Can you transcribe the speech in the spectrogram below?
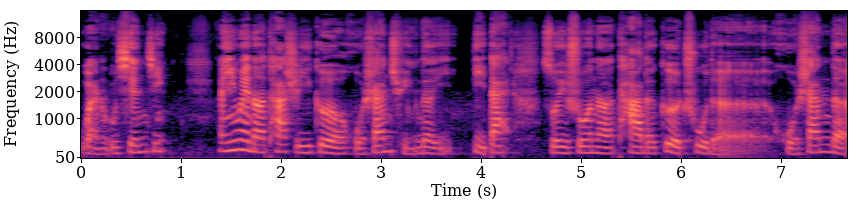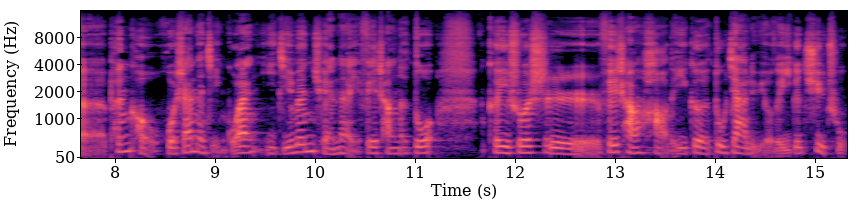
宛如仙境。那因为呢，它是一个火山群的地带，所以说呢，它的各处的火山的喷口、火山的景观以及温泉呢也非常的多，可以说是非常好的一个度假旅游的一个去处。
